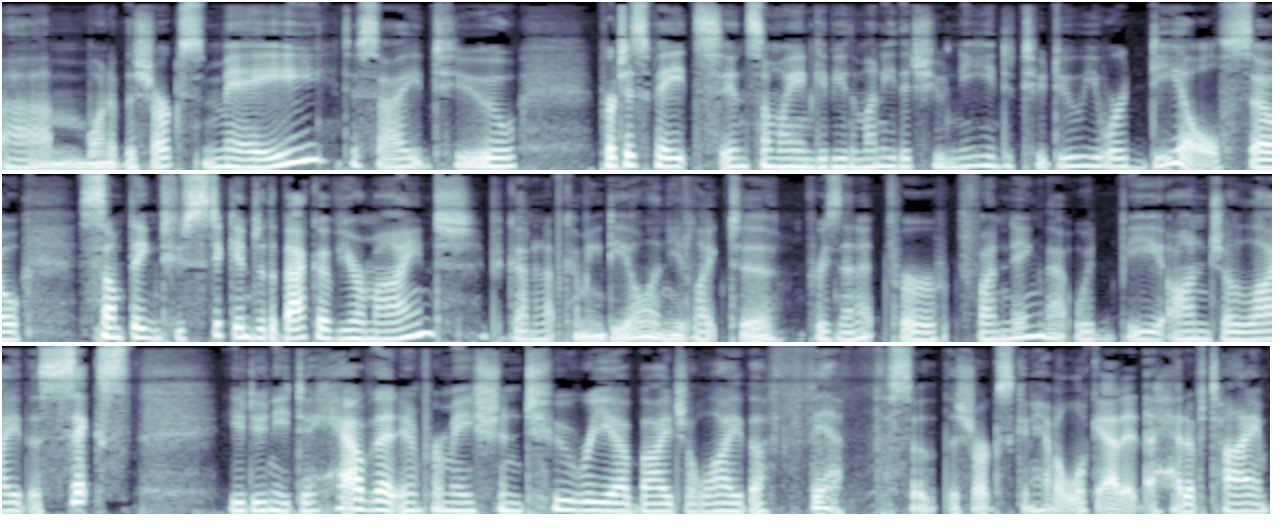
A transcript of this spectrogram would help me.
um, one of the sharks may decide to participate in some way and give you the money that you need to do your deal. So, something to stick into the back of your mind if you've got an upcoming deal and you'd like to present it for funding, that would be on July the 6th. You do need to have that information to REIA by July the 5th so that the Sharks can have a look at it ahead of time.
